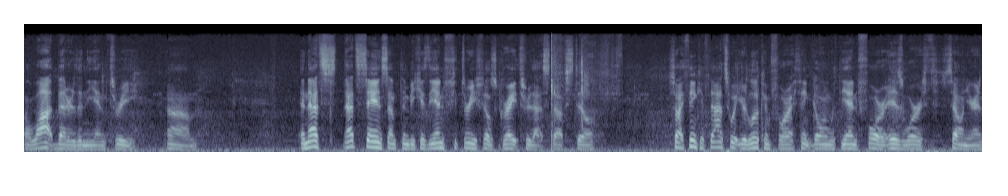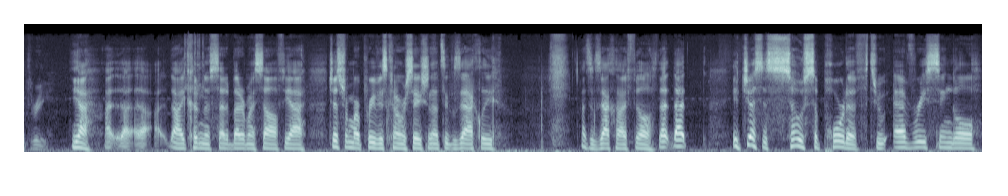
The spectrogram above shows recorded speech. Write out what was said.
a lot better than the N3. Um, and that's that's saying something because the N3 feels great through that stuff still. So I think if that's what you're looking for, I think going with the N4 is worth selling your N3. Yeah, I, I, I couldn't have said it better myself. Yeah, just from our previous conversation, that's exactly that's exactly how I feel. That that it just is so supportive through every single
